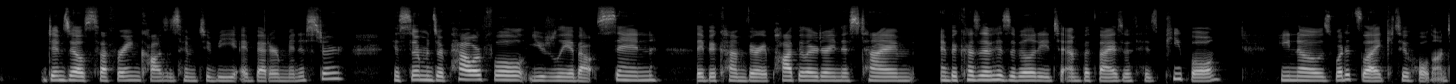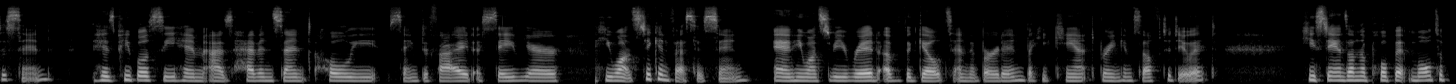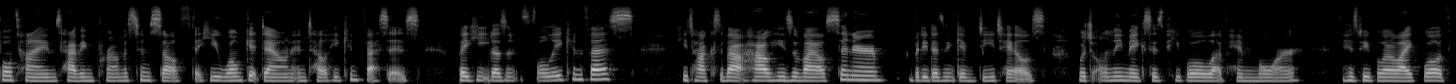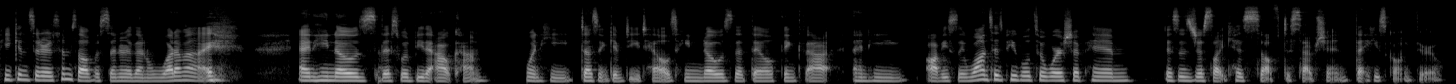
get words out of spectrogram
Dimmesdale's suffering causes him to be a better minister. His sermons are powerful, usually about sin. They become very popular during this time, and because of his ability to empathize with his people, he knows what it's like to hold on to sin. His people see him as heaven sent, holy, sanctified, a savior. He wants to confess his sin and he wants to be rid of the guilt and the burden, but he can't bring himself to do it. He stands on the pulpit multiple times, having promised himself that he won't get down until he confesses, but he doesn't fully confess. He talks about how he's a vile sinner, but he doesn't give details, which only makes his people love him more. His people are like, well, if he considers himself a sinner, then what am I? And he knows this would be the outcome when he doesn't give details. He knows that they'll think that, and he obviously wants his people to worship him. This is just like his self deception that he's going through.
